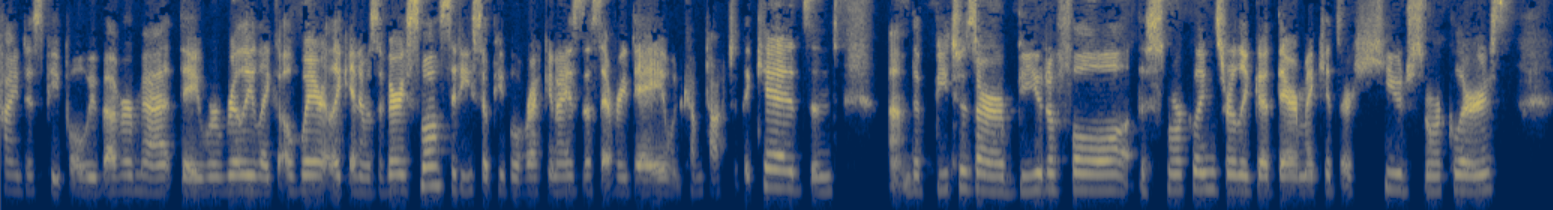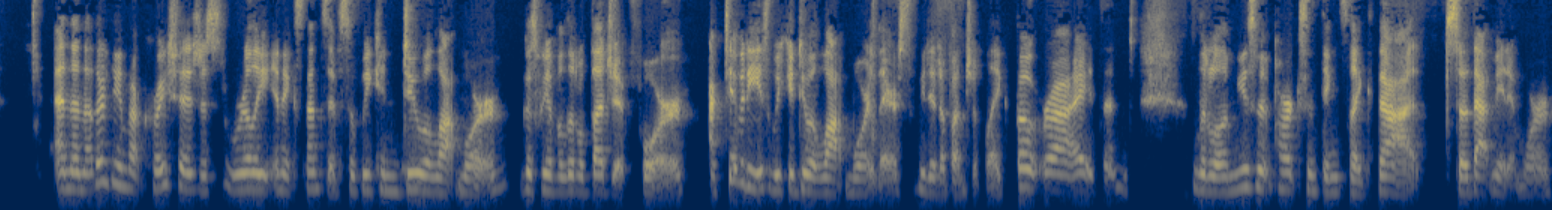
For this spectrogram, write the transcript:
kindest people we've ever met. They were really like aware, like, and it was a very small city, so people recognized us every day, and would come talk to the kids, and um, the beaches are beautiful. The snorkeling's really good there. My kids are huge snorkelers. And then the other thing about Croatia is just really inexpensive. So we can do a lot more because we have a little budget for activities. We could do a lot more there. So we did a bunch of like boat rides and little amusement parks and things like that. So that made it more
